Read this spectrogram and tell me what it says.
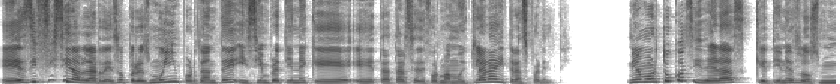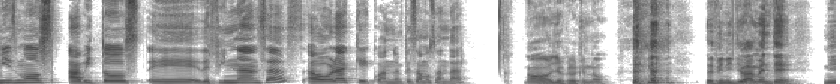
Es difícil hablar de eso, pero es muy importante y siempre tiene que eh, tratarse de forma muy clara y transparente. Mi amor, ¿tú consideras que tienes los mismos hábitos eh, de finanzas ahora que cuando empezamos a andar? No, yo creo que no. Definitivamente, ni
